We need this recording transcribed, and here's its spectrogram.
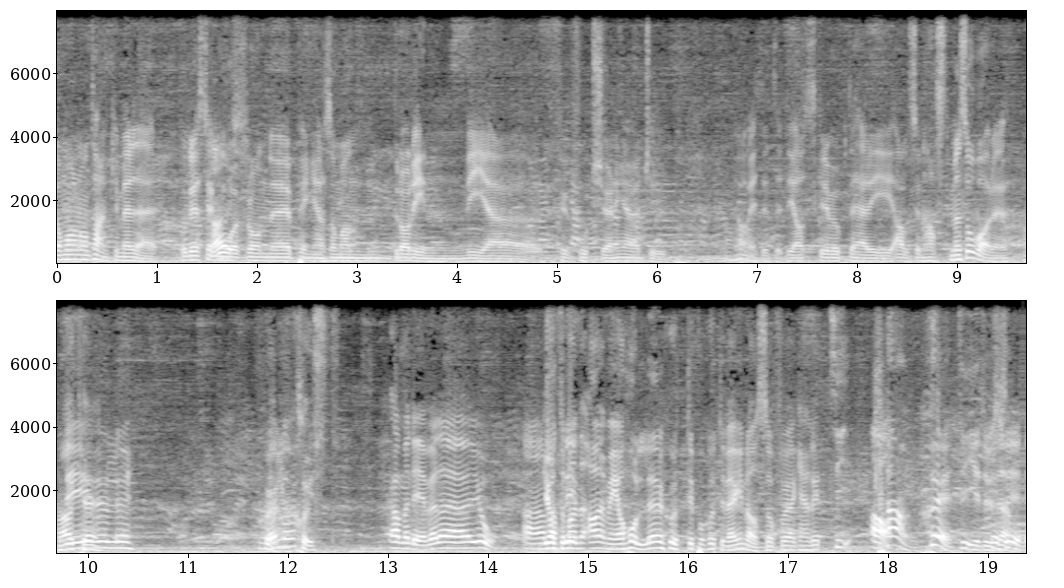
de har någon tanke med det där. Och det ska Nice. gå från eh, pengar som man drar in via f- fortkörningar typ. Jag vet inte, jag skrev upp det här i all sin hast, men så var det. Ja, det är väl... eh, Eller schysst. Ja men det är väl, eh, jo. Ja, Gött om man, ja, men jag håller 70 på 70-vägen då så får jag kanske 10, Ja. kanske 10 000. Precis,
